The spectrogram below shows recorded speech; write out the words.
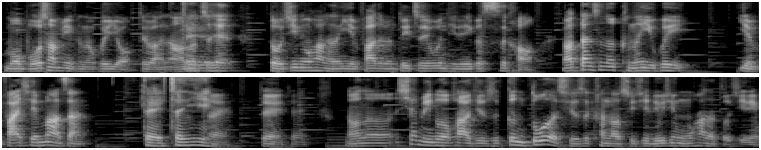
某博上面可能会有，对吧？然后呢，这些抖机灵的话，可能引发人们对这些问题的一个思考，然后但是呢，可能也会引发一些骂战。对争议，对对对，然后呢，下面一个的话就是更多的其实是看到是一些流行文化的抖机灵，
